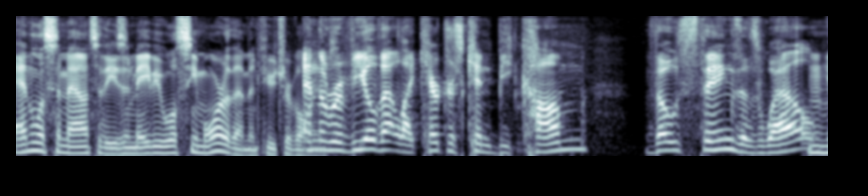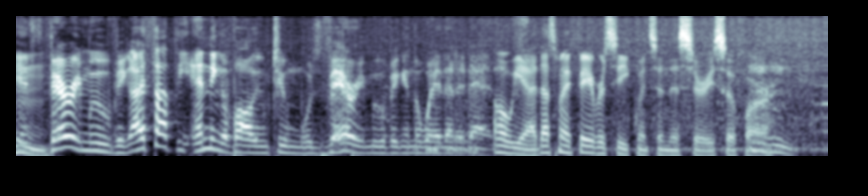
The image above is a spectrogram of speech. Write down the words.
endless amounts of these, and maybe we'll see more of them in future volumes. And the reveal that like characters can become those things as well Mm-hmm. is very moving. I thought the ending of Volume Two was very moving in the way that it ends. oh yeah, that's my favorite sequence in this series so far. Mm-hmm.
